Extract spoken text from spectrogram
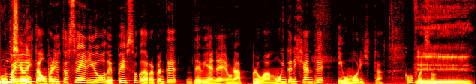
un periodista, un periodista serio, de peso, que de repente deviene en una pluma muy inteligente y humorista. ¿Cómo fue eso?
